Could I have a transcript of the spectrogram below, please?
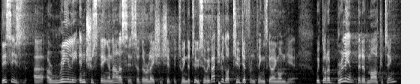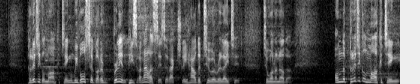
This is a really interesting analysis of the relationship between the two. So we've actually got two different things going on here. We've got a brilliant bit of marketing, political marketing, and we've also got a brilliant piece of analysis of actually how the two are related to one another. On the political marketing,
